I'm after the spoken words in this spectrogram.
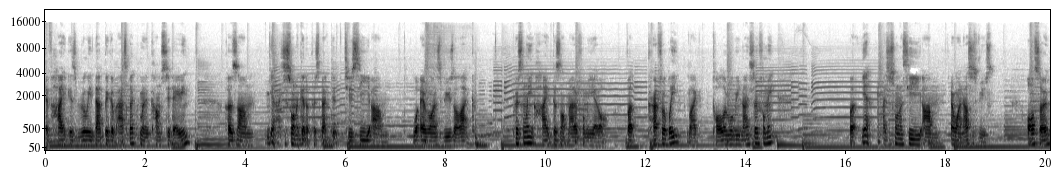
if height is really that big of aspect when it comes to dating? Cause um yeah, I just want to get a perspective to see um what everyone's views are like. Personally, height does not matter for me at all, but preferably like taller will be nicer for me. But yeah, I just want to see um, everyone else's views. Also,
